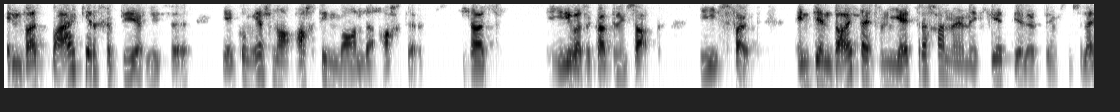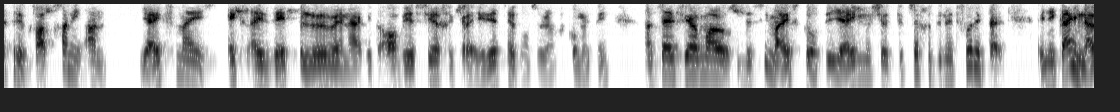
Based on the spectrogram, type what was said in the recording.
En wat baie keer gebeur, Lise, is jy kom eers na 18 maande agter dat hierdie was 'n kat in die sak. Hier's fout. En teen daai tyd wanneer jy teruggaan na 'n veeteeler teen, sê luister, wat gaan nie aan? jy het vir my XYZ beloof en ek het ABC gekry. Jy weet nie wat ons oor gekom het nie. Dan sê hy vir jou maar dis nie my skuld nie. Jy moes jou toetse gedoen het voor die tyd. En jy kan nou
